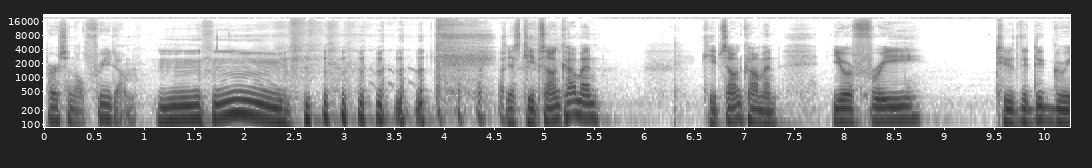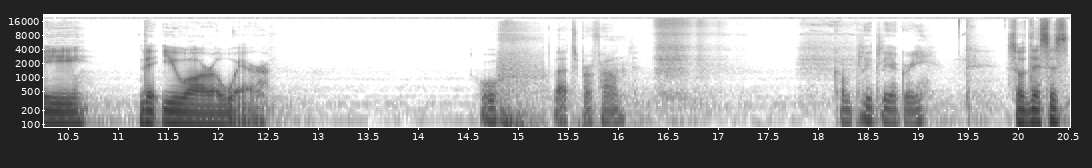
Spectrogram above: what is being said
personal freedom. hmm Just keeps on coming. Keeps on coming. You're free to the degree that you are aware. Oof, that's profound. Completely agree. So this is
